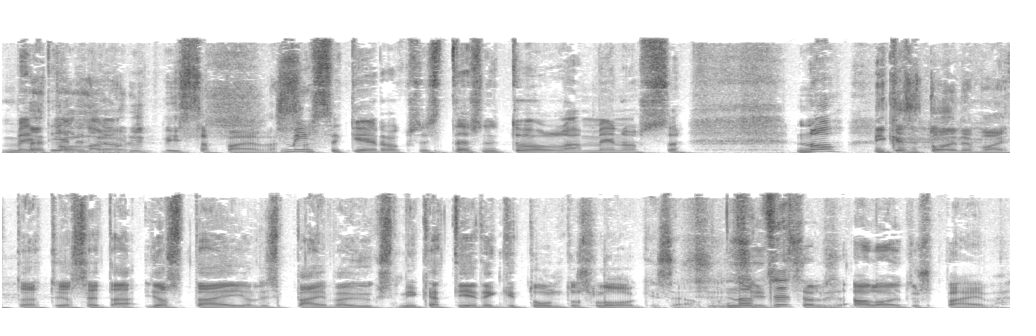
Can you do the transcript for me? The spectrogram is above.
Me Et tiedetä, ollaanko nyt missä päivässä? missä kerroksessa tässä nyt ollaan menossa. No, Mikä se toinen vaihtoehto, jos, eta, jos tämä ei olisi päivä yksi, mikä tietenkin tuntuisi loogiselta? No Sitten se- se olisi aloituspäivä.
